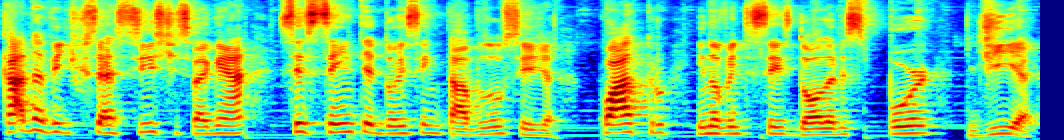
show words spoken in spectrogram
Cada vídeo que você assiste você vai ganhar 62 centavos, ou seja, 4,96 dólares por dia,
